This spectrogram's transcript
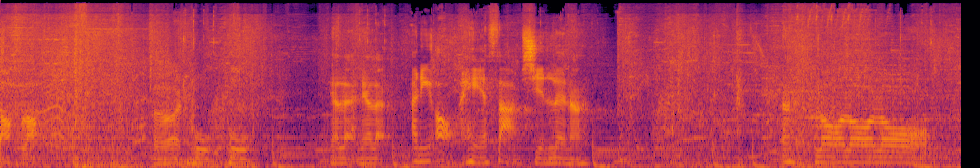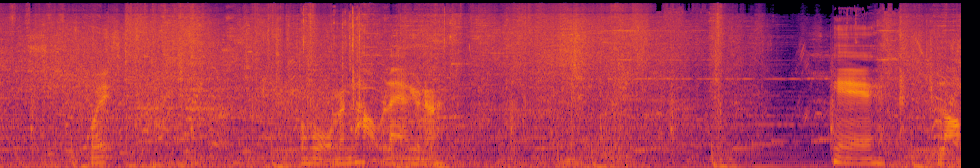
ล็อกล็อกเออถูกถูกเนี่ยแหละเนี่ยแหละ อันนี้ออกเฮสามชิ้นเลยนะรอะโลโลโลเฮ้ย โอ้โห มันเผาแรงอยู่นะโอเคล็อก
